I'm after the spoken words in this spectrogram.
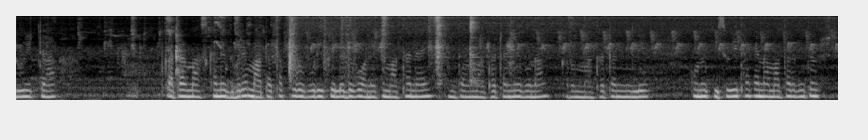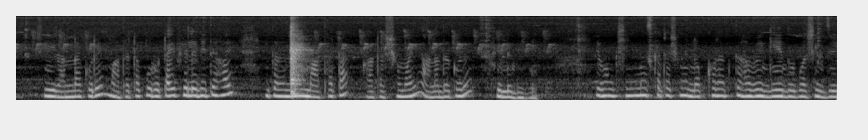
দুইটা কাটার মাঝখানে ধরে মাথাটা পুরোপুরি ফেলে দেবো, অনেকে মাথা নেয় কিন্তু আমি মাথাটা নেব না, কারণ মাথাটা নিলে কোনো কিছুই থাকে না মাথার ভিতর। সেই রান্না করে মাথাটা পুরোটাই ফেলে দিতে হয় এই কারণে আমি মাথাটা কাটার সময় আলাদা করে ফেলে দিব। এবং শিং মাছ কাটার সময় লক্ষ্য রাখতে হবে গিয়ে দুপাশে যে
